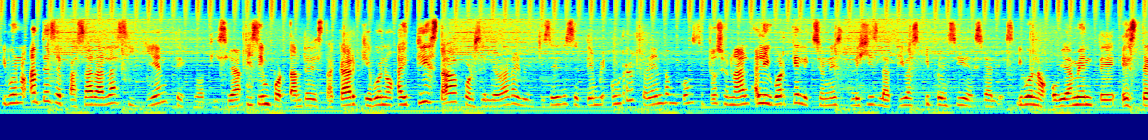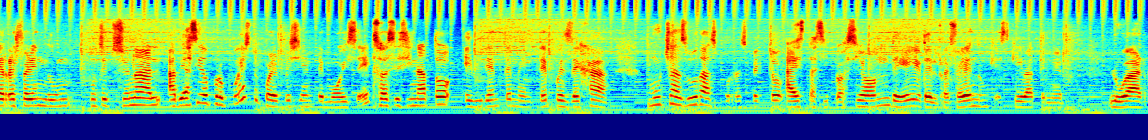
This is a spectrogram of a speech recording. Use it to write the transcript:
Y bueno, antes de pasar a la siguiente noticia, es importante destacar que, bueno, Haití estaba por celebrar el 26 de septiembre un referéndum constitucional, al igual que elecciones legislativas y presidenciales. Y bueno, obviamente este referéndum constitucional había sido propuesto por el presidente Moise. Su asesinato evidentemente pues deja muchas dudas por respecto a esta situación de, del referéndum que es que iba a tener lugar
